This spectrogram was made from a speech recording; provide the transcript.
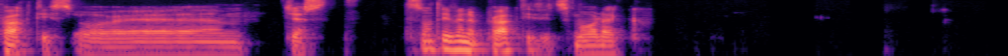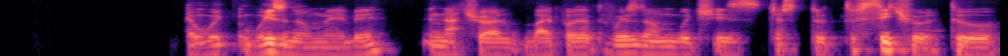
practice or um, just it's not even a practice it's more like a w- wisdom maybe a natural byproduct of wisdom which is just to, to see through to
